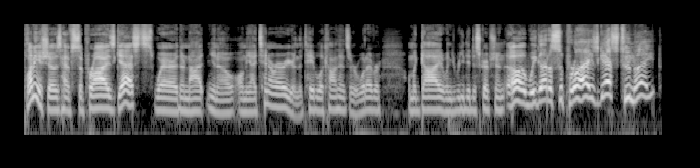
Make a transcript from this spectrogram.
plenty of shows have surprise guests where they're not, you know, on the itinerary or in the table of contents or whatever, oh on the guide when you read the description. Oh, we got a surprise guest tonight.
